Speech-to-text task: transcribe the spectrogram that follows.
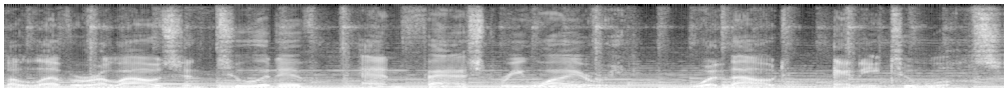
The lever allows intuitive and fast rewiring without any tools.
